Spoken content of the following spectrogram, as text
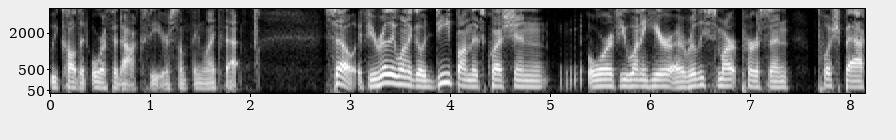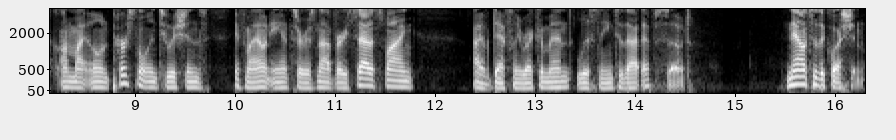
we called it Orthodoxy or something like that. So, if you really want to go deep on this question, or if you want to hear a really smart person push back on my own personal intuitions if my own answer is not very satisfying, I would definitely recommend listening to that episode. Now to the question.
